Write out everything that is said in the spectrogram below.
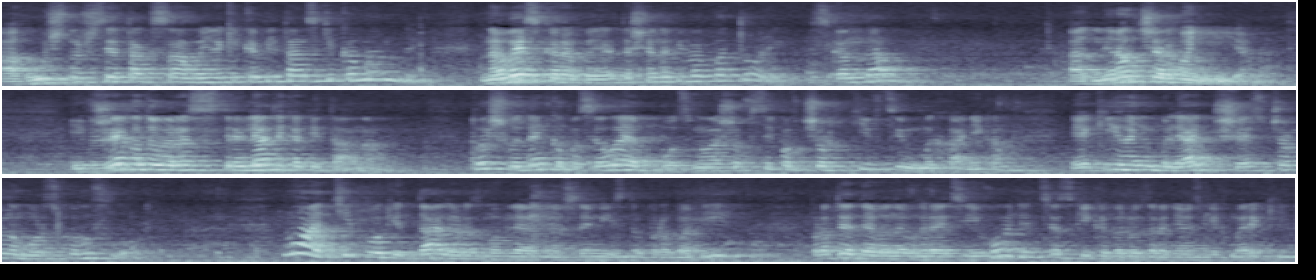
А гучно ж все так само, як і капітанські команди. На весь корабель та ще на півакваторії. Скандал. Адмірал червоніє і вже готовий розстріляти капітана. Той швиденько посилає боцмана, що всипав чортів цим механікам, які ганьблять честь Чорноморського флоту. Ну а ті, поки далі розмовляють на все місто про бабі, про те, де вони в Греції водяться, скільки беруть з радянських моряків.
